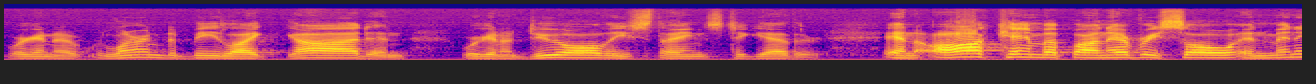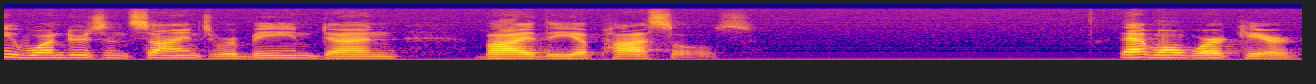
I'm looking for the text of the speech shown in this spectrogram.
We're going to learn to be like God, and we're going to do all these things together. And awe came upon every soul, and many wonders and signs were being done by the apostles. That won't work here.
